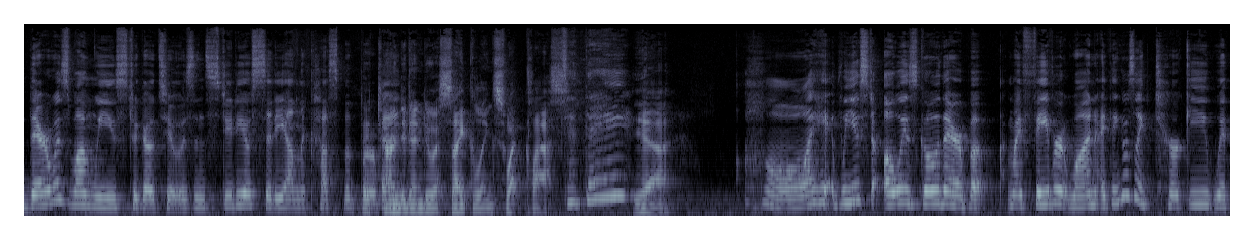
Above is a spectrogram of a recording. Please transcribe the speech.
there was one we used to go to. It was in Studio City on the cusp of they turned it into a cycling sweat class Did they? yeah Oh, I hate, we used to always go there, but my favorite one, I think it was like turkey with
